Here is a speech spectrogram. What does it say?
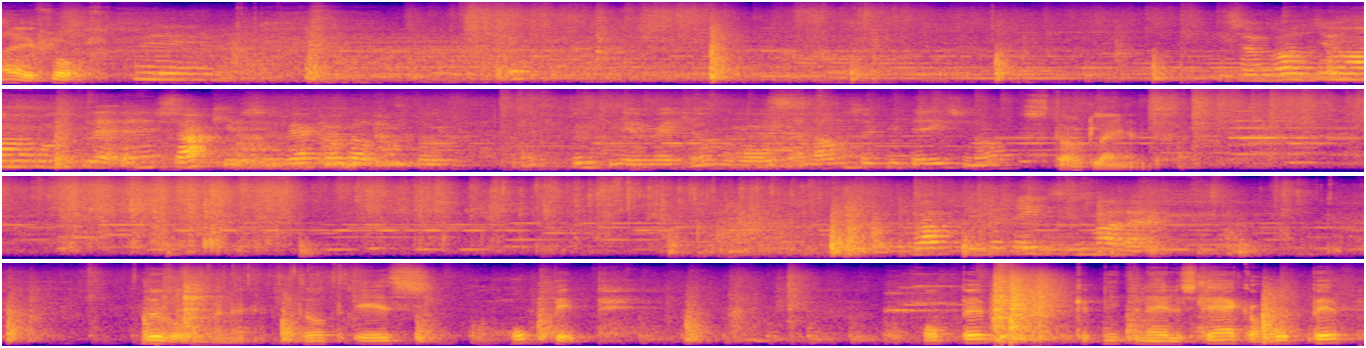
Hey. Het is ook altijd heel handig om in zakjes. Dat werkt ook altijd goed. Het doet hier een beetje omrolt. En anders heb je deze nog. Stoutland. Wacht, je vergeet het in markt. De volgende. Dat is Hoppip. Hoppip. Ik heb niet een hele sterke hoppip.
